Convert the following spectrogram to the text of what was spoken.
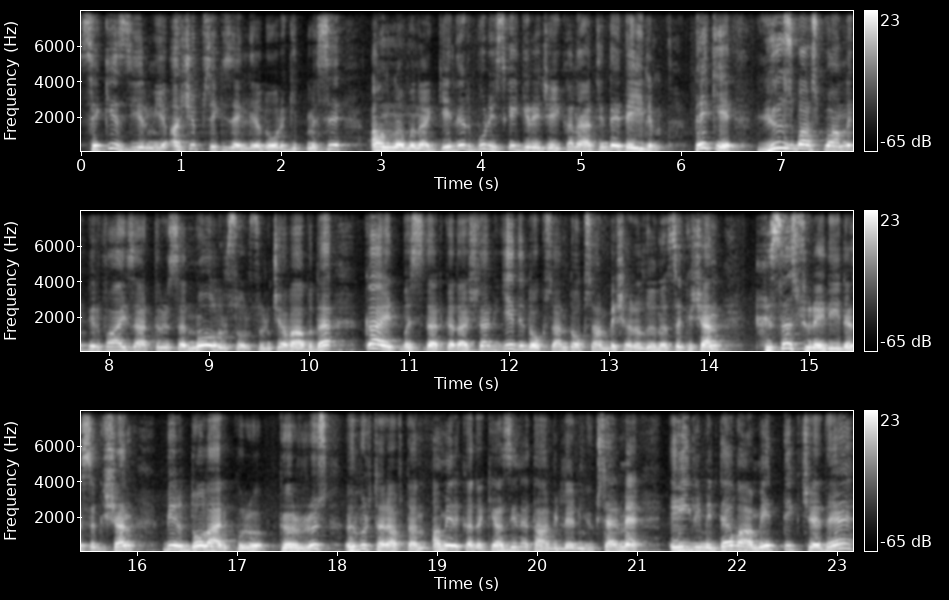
8.20'yi aşıp 8.50'ye doğru gitmesi anlamına gelir. Bu riske gireceği kanaatinde değilim. Peki 100 bas puanlık bir faiz arttırırsa ne olur sorusunun cevabı da gayet basit arkadaşlar. 7.90-95 aralığına sıkışan kısa süreliğine sıkışan bir dolar kuru görürüz. Öbür taraftan Amerika'daki hazine tahvillerinin yükselme eğilimi devam ettikçe de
